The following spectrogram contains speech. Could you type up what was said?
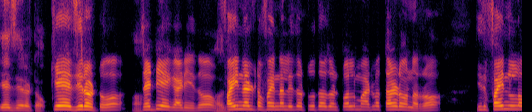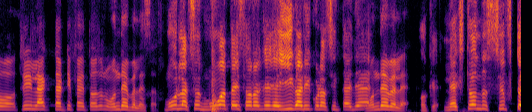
K zero two K zero two ಹಾ. ಜೆಡ್ ಐ ಗಾಡಿ ಇದು. ಫೈನಲ್ ಟು ಫೈನಲ್ ಇದು two thousand twelve model third owner ಇದು final three lakh thirty five thousand ಒಂದೇ ಬೆಲೆ ಸರ್ ಮೂರ್ ಲಕ್ಷದ ಮೂವತ್ತೈದು ಸಾವಿರ ಈ ಗಾಡಿ ಕೂಡ ಸಿಗ್ತಾ ಇದೆ? ಒಂದೇ ಬೆಲೆ. ಓಕೆ ನೆಕ್ಸ್ಟ್ ಒಂದು ಸ್ವಿಫ್ಟ್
